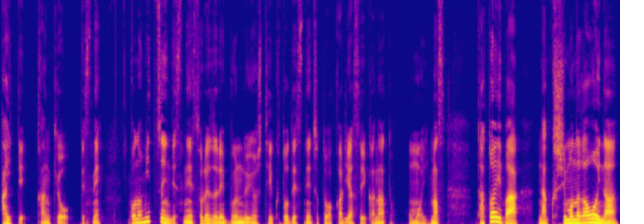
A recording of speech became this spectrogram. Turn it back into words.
相手、環境ですね。この3つにですね、それぞれ分類をしていくとですね、ちょっとわかりやすいかなと思います。例えば、なくし物が多いなっ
